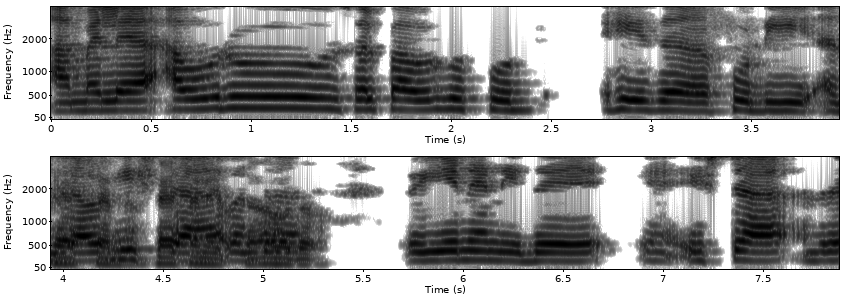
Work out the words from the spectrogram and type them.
ಆಮೇಲೆ ಅವರು ಸ್ವಲ್ಪ ಅವ್ರಿಗೂ ಫುಡ್ ಹೀಸ್ ಅ ಫುಡಿ ಅಂದ್ರೆ ಅವ್ರಿಗೆ ಇಷ್ಟ ಏನೇನಿದೆ ಇಷ್ಟ ಅಂದ್ರೆ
